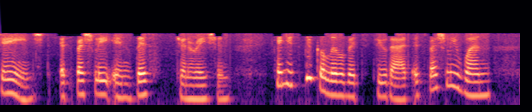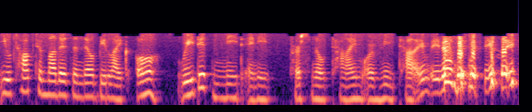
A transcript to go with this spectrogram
changed, especially in this generation. Can you speak a little bit to that, especially when you talk to mothers and they'll be like, oh, we didn't need any personal time or me time. You know, they would feel like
